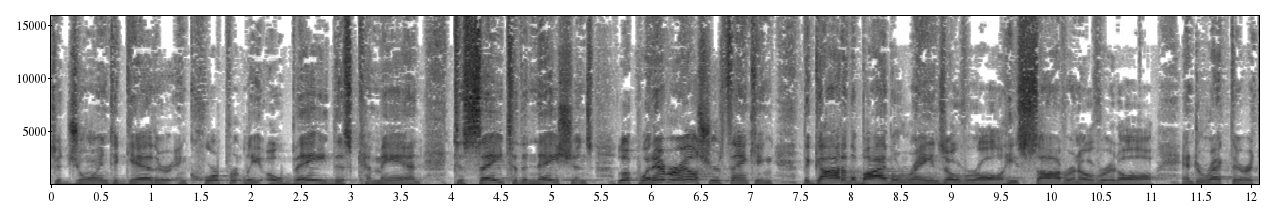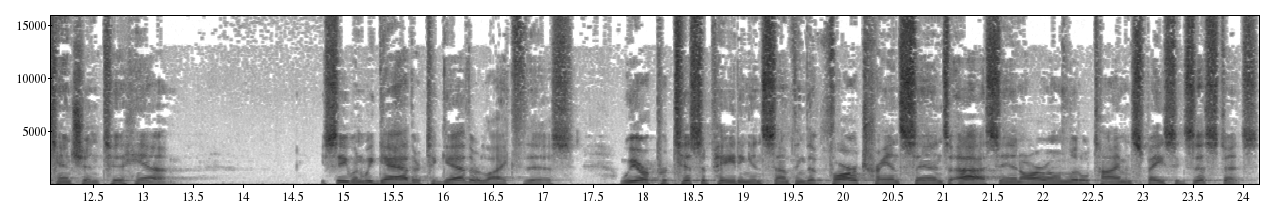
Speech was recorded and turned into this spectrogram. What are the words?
to join together and corporately obey this command to say to the nations, look, whatever else you're thinking, the God of the Bible reigns over all. He's sovereign over it all and direct their attention to Him. You see, when we gather together like this, we are participating in something that far transcends us in our own little time and space existence.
